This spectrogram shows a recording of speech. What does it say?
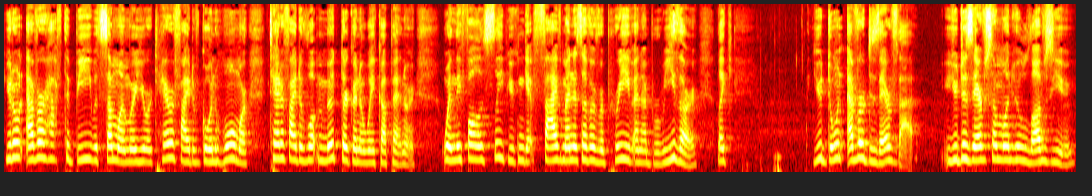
You don't ever have to be with someone where you are terrified of going home or terrified of what mood they're going to wake up in or when they fall asleep, you can get five minutes of a reprieve and a breather. Like, you don't ever deserve that. You deserve someone who loves you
